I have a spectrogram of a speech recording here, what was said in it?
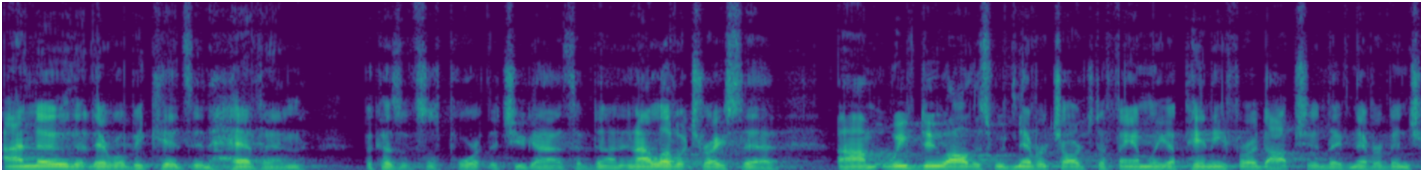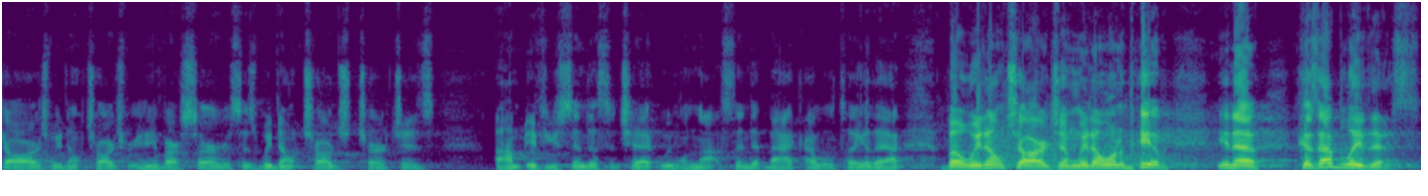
I know that there will be kids in heaven because of support that you guys have done. And I love what Trey said. Um, we do all this. We've never charged a family a penny for adoption. They've never been charged. We don't charge for any of our services. We don't charge churches. Um, if you send us a check, we will not send it back. I will tell you that. But we don't charge them. We don't want to be, a, you know, because I believe this.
